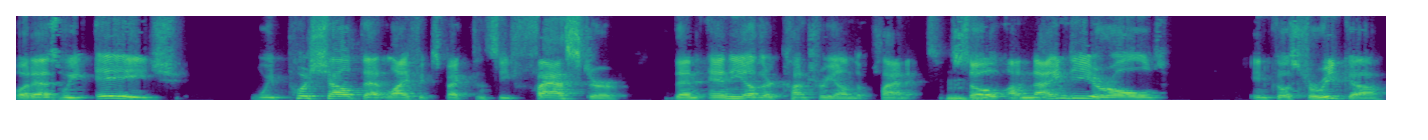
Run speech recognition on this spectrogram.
but as we age, we push out that life expectancy faster than any other country on the planet. Mm-hmm. So a 90 year old in Costa Rica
